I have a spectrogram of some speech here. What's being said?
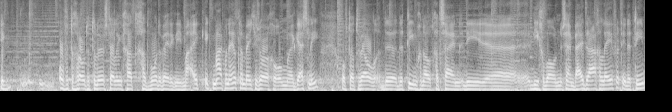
ik, of het een grote teleurstelling gaat, gaat worden, weet ik niet. Maar ik, ik maak me een heel klein beetje zorgen om eh, Gasly. Of dat wel de, de teamgenoot gaat zijn die, eh, die gewoon zijn bijdrage levert in het team.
